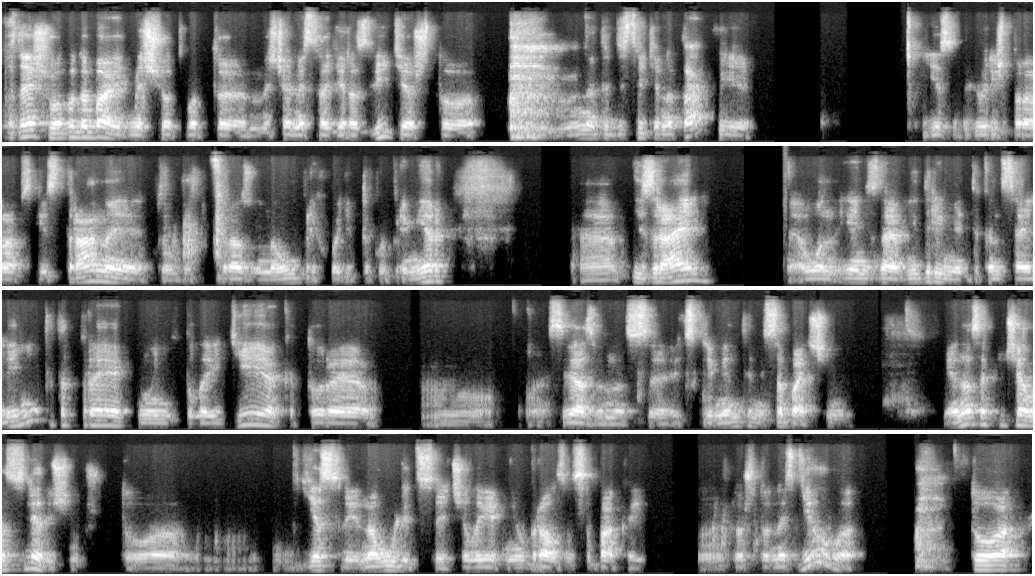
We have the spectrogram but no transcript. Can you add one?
Знаешь, могу добавить насчет вот э, начальной стадии развития, что это действительно так. И если ты говоришь про арабские страны, то сразу на ум приходит такой пример. Э, Израиль, он, я не знаю, внедрили до конца или нет этот проект, но у них была идея, которая связана с экскрементами собачьими. И она заключалась в следующем, что если на улице человек не убрал за собакой э, то, что она сделала, то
